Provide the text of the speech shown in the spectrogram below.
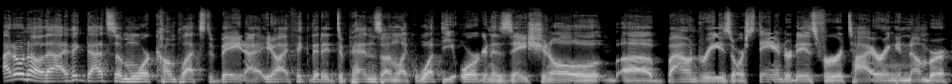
I don't know that. I think that's a more complex debate. I, you know, I think that it depends on like what the organizational uh, boundaries or standard is for retiring a number.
